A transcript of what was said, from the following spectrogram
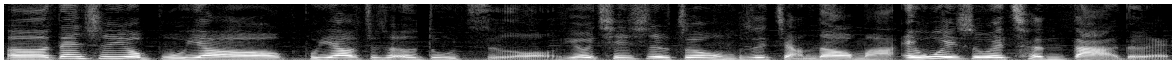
呃，但是又不要不要就是。饿肚子哦，尤其是昨天我们不是讲到吗？哎，胃是会撑大的，哎，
